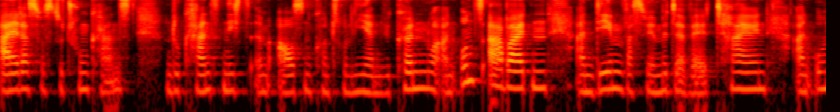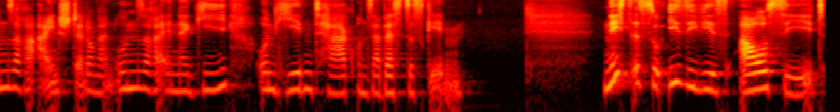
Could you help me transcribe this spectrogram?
all das, was du tun kannst. Und du kannst nichts im Außen kontrollieren. Wir können nur an uns arbeiten, an dem, was wir mit der Welt teilen, an unserer Einstellung, an unserer Energie und jeden Tag unser Bestes geben. Nichts ist so easy, wie es aussieht.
